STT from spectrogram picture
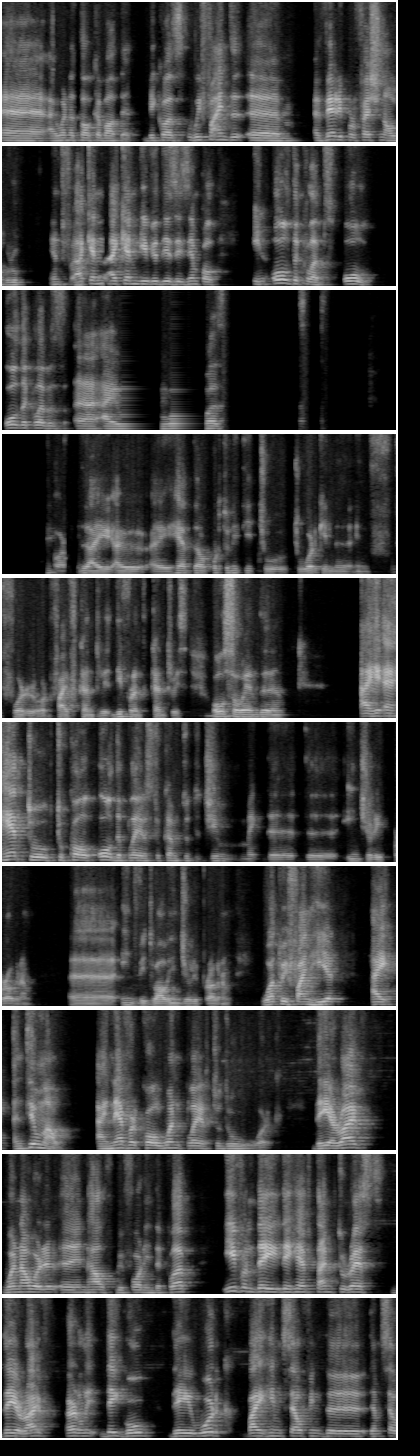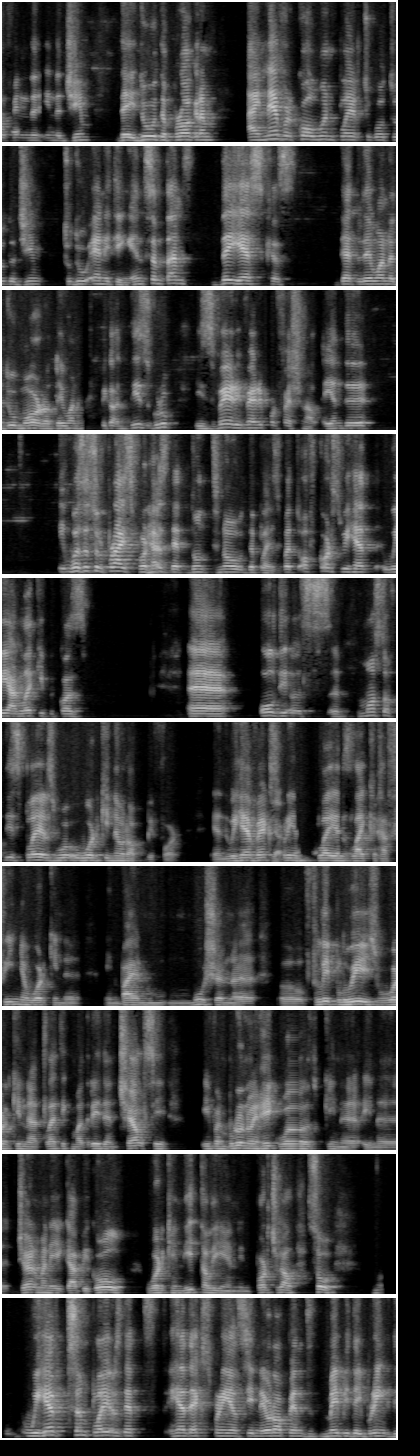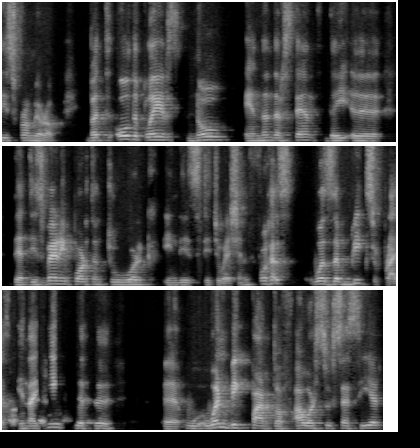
uh, I wanna talk about that because we find um, a very professional group, and I can I can give you this example in all the clubs, all all the clubs uh, I was. I, I, I had the opportunity to to work in in four or five countries, different countries, also, and uh, I, I, had to to call all the players to come to the gym, make the the injury program, uh, individual injury program. What we find here, I until now, I never call one player to do work. They arrive one hour and a half before in the club. Even they they have time to rest. They arrive early. They go. They work by himself in the themselves in the in the gym. They do the program I never call one player to go to the gym to do anything. And sometimes they ask us that they want to do more or they want because this group is very very professional and uh, it was a surprise for us that don't know the place but of course we had we are lucky because uh, all the uh, most of these players work in Europe before and we have experienced yeah. players like Rafinha working uh, in Bayern Munich, uh, uh, Luis working at Atlético Madrid and Chelsea, even Bruno Henrique working uh, in uh, Germany, Gabigol working in Italy and in Portugal. So we have some players that had experience in Europe and maybe they bring this from Europe. But all the players know and understand they uh, that is very important to work in this situation. For us, was a big surprise, and I think that uh, one big part of our success here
